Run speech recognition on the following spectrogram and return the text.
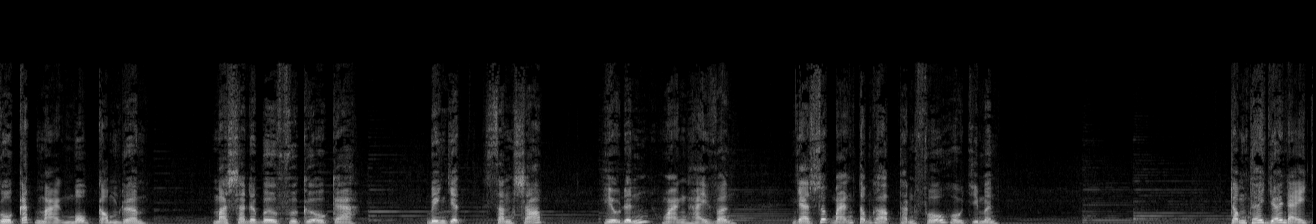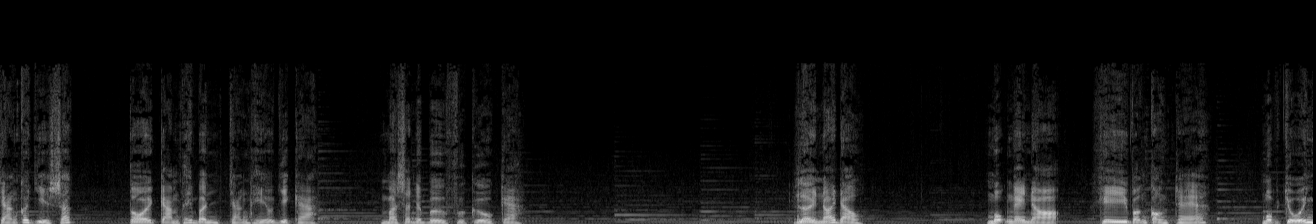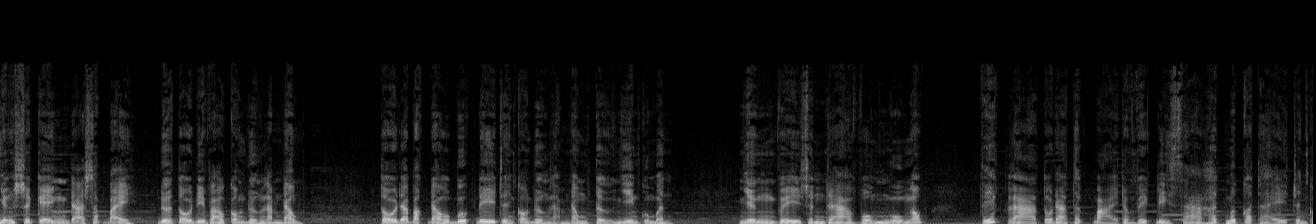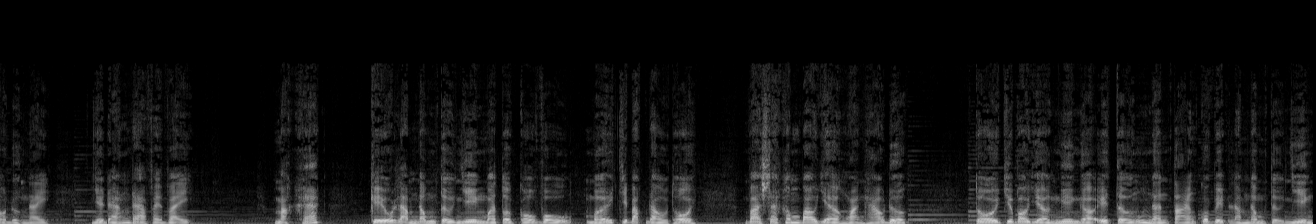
Cuộc cách mạng một cộng rơm. Masanobu Fukuoka Biên dịch Xanh Shop Hiệu đính Hoàng Hải Vân Nhà xuất bản tổng hợp thành phố Hồ Chí Minh. Trong thế giới này chẳng có gì sắc Tôi cảm thấy mình chẳng hiểu gì cả. Masanobu Fukuoka. Lời nói đầu. Một ngày nọ, khi vẫn còn trẻ, một chuỗi những sự kiện đã sắp bày đưa tôi đi vào con đường làm đông. Tôi đã bắt đầu bước đi trên con đường làm nông tự nhiên của mình. Nhưng vì sinh ra vốn ngu ngốc, tiếc là tôi đã thất bại trong việc đi xa hết mức có thể trên con đường này, như đáng ra phải vậy. Mặt khác, kiểu làm nông tự nhiên mà tôi cổ vũ mới chỉ bắt đầu thôi và sẽ không bao giờ hoàn hảo được. Tôi chưa bao giờ nghi ngờ ý tưởng nền tảng của việc làm nông tự nhiên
